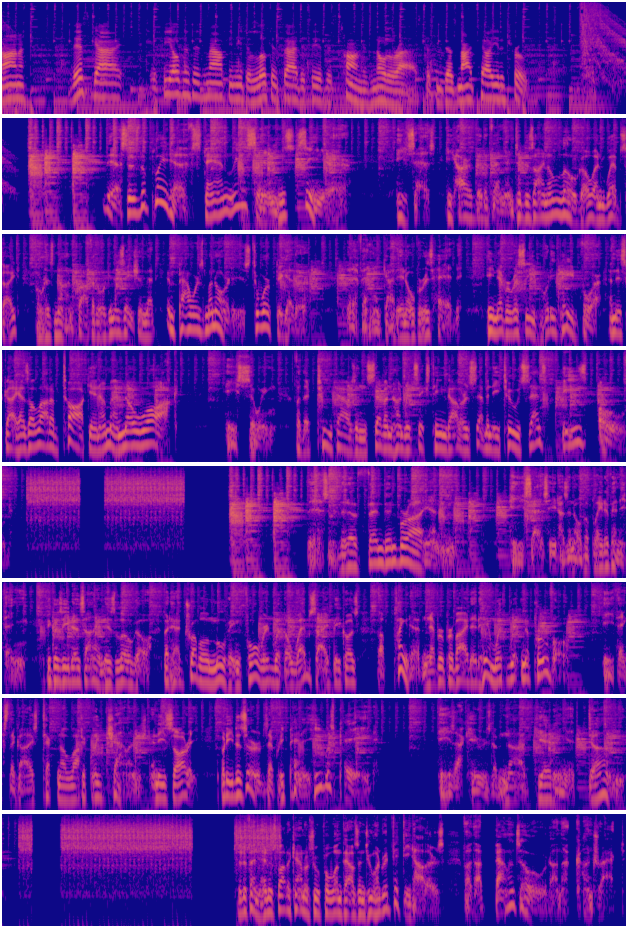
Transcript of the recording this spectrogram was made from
Your Honor, this guy, if he opens his mouth, you need to look inside to see if his tongue is notarized because he does not tell you the truth. This is the plaintiff, Stanley Sims Sr. He says he hired the defendant to design a logo and website for his nonprofit organization that empowers minorities to work together. The defendant got in over his head. He never received what he paid for, and this guy has a lot of talk in him and no walk. He's suing for the $2,716.72 he's owed. This is the defendant, Brian. He says he doesn't owe the plaintiff anything because he designed his logo, but had trouble moving forward with the website because the plaintiff never provided him with written approval. He thinks the guy's technologically challenged, and he's sorry, but he deserves every penny he was paid. He's accused of not getting it done. The defendant has filed a countersuit for $1,250 for the balance owed on the contract.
